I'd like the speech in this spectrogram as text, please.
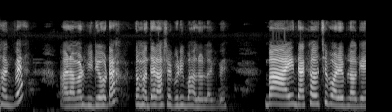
থাকবে। আর আমার ভিডিওটা তোমাদের আশা করি ভালো লাগবে। বাই দেখা হচ্ছে পরের ব্লগে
